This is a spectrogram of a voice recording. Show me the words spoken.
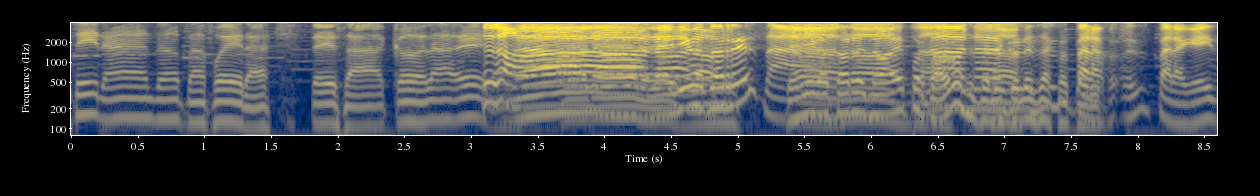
Tirando para afuera. Te saco la vez. Ah, no, ¿La de no, Diego no. Torres? No, De Diego Torres, no, eh, por favor, se no, sale eso con esa es para, es para gays.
